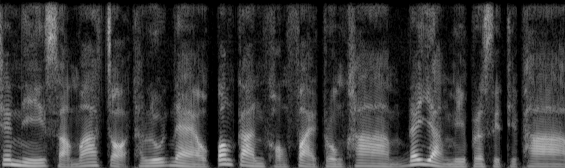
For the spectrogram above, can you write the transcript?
เช่นนี้สามารถเจาะทะลุแนวป้องกันของฝ่ายตรงข้ามได้อย่างมีประสิทธิภาพ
